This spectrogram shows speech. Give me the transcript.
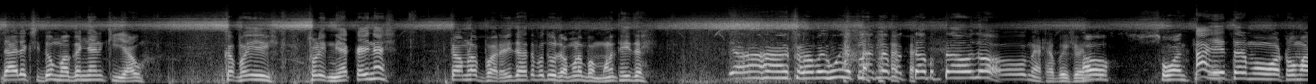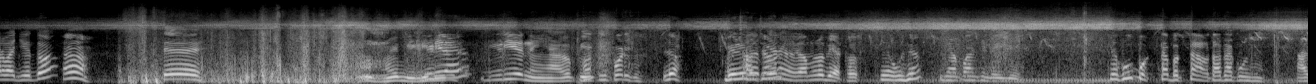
ડાયરેક્ટ સીધો મગનજાને કી આવું. કે ભાઈ થોડી નેક કહી નાખ, તો હમણાં ભરાઈ જાય તો બધું રમણ ભમણ થઈ જાય. કળાભાઈ હું એકલા એકલા બગતા બગતા આવો છો? ઓ મેઠા છો આવો સોવાંતિ. આ હેતરમાં ઓટો મારવા ગયો તો. હા. તે હવે બીડી બીડી બીડીએ નહીં પડી ને બેઠો. એવું છે? ત્યાં પાંચથી લઈ ગયો. તે હું બગતા બગતા આવતા હતા કહું છું આ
